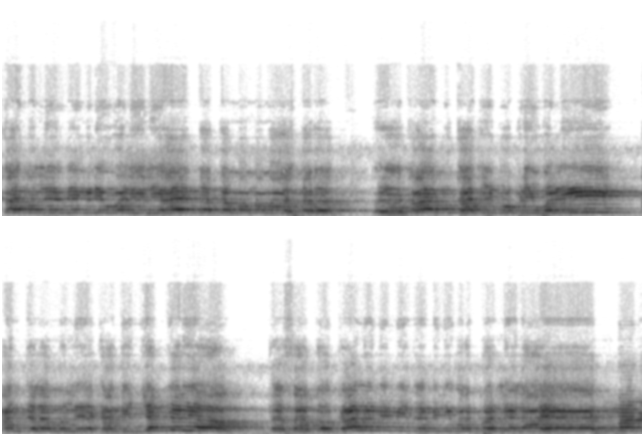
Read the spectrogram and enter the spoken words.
काय म्हणले वेंगडी वळलेली आहे तर मामा असणार. काय मुखाची बोबडी वळली? आणि त्याला म्हणले एखादी चक्कर यावा तसा तो काल नेहमी जमिनीवर पडलेला आहे. मग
